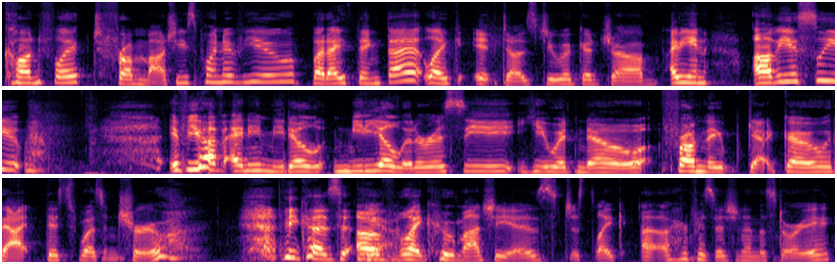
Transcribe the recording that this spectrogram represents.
conflict from Machi's point of view. But I think that like it does do a good job. I mean, obviously. If you have any media media literacy, you would know from the get go that this wasn't true. because of Yeah. like who Machi is, just like uh, her position in the story.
